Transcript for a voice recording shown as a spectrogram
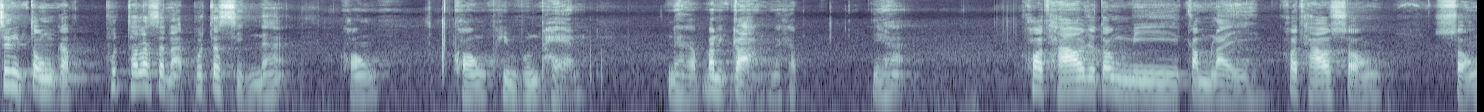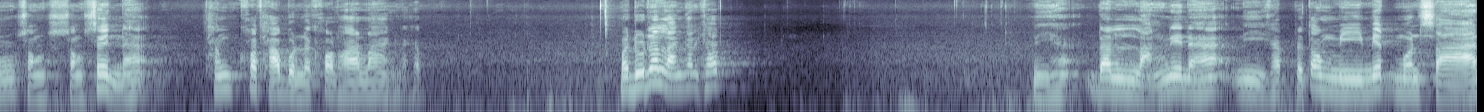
ซึ่งตรงกับพุทธลักษณะพุทธศิลป์นะฮะของของพิมพ์พุนแผนนะครับบ้านกลางนะครับนี่ฮะข้อเท้าจะต้องมีกำไร ข้อเท้าสองสองสองสองเส้นนะฮะ ทั้งข้อเท้าบนและข้อเท้าล่างนะครับ มาดูด้านหลังกันครับนี่ฮะด้านหลังนี่นะฮะนี่ครับจะต้องมีเม็ดมวลสาร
